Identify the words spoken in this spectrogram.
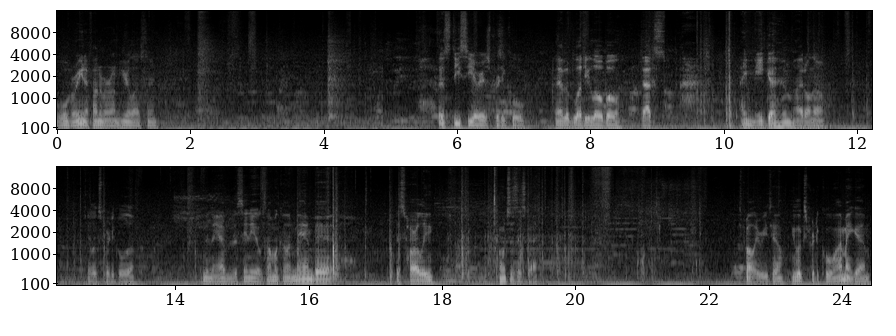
Wolverine. I found him around here last time. This DC area is pretty cool. They have the Bloody Lobo. That's I may get him. I don't know. He looks pretty cool though. And then they have the San Diego Comic Con Man Bat. This Harley. How much is this guy? It's probably retail. He looks pretty cool. I might get him.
